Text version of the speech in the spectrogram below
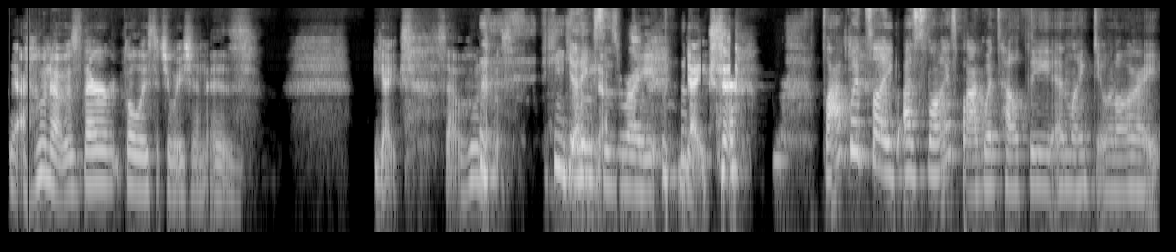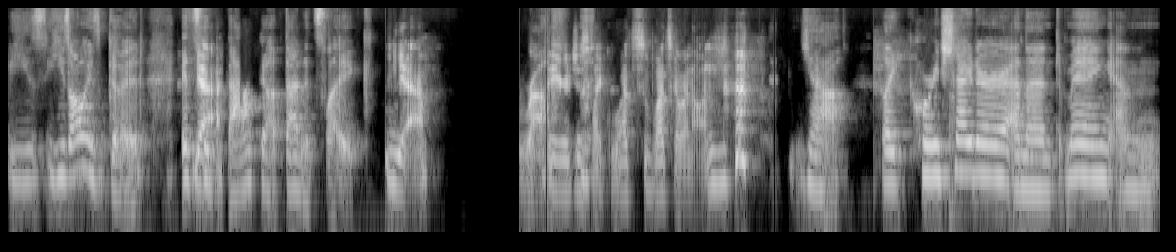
yeah, who knows? Their goalie situation is yikes. So who knows? yikes who knows? is right. Yikes. Blackwood's like as long as Blackwood's healthy and like doing all right, he's he's always good. It's yeah. the backup that it's like yeah rough. you're just like what's what's going on? yeah, like Cory Schneider and then Domingue and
